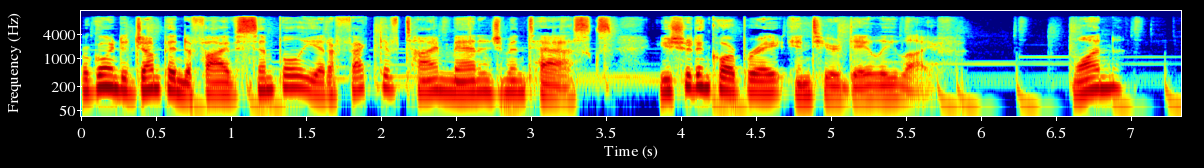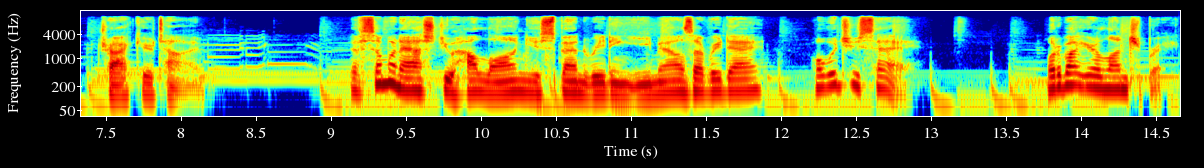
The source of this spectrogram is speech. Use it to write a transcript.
We're going to jump into five simple yet effective time management tasks you should incorporate into your daily life. 1. Track your time. If someone asked you how long you spend reading emails every day, what would you say? What about your lunch break?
